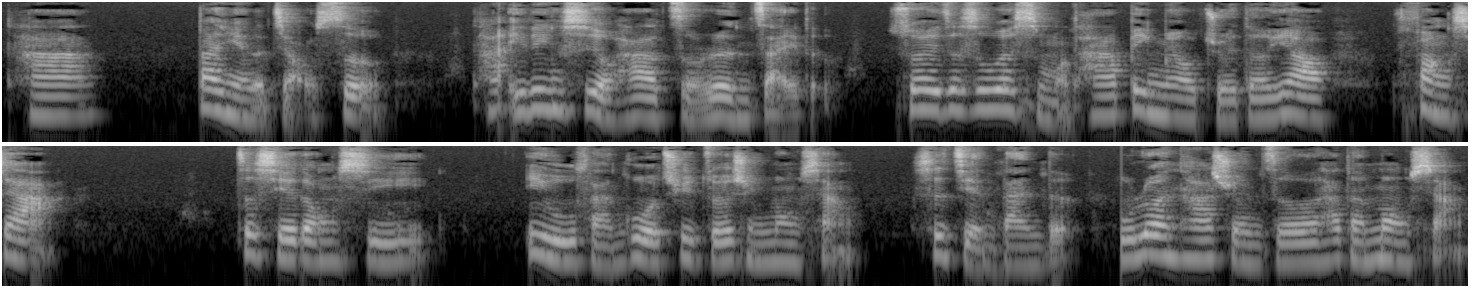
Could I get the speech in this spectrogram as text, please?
他扮演的角色，他一定是有他的责任在的。所以这是为什么他并没有觉得要放下这些东西，义无反顾去追寻梦想是简单的。无论他选择了他的梦想，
